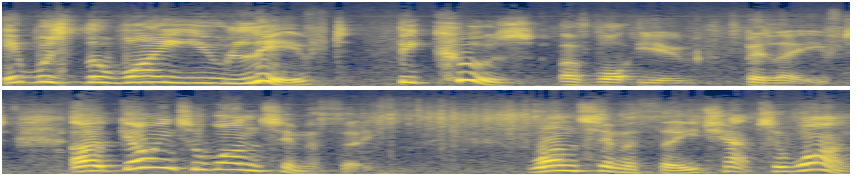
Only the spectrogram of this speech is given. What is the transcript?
It was the way you lived because of what you believed. Uh, go into 1 Timothy. 1 Timothy chapter 1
